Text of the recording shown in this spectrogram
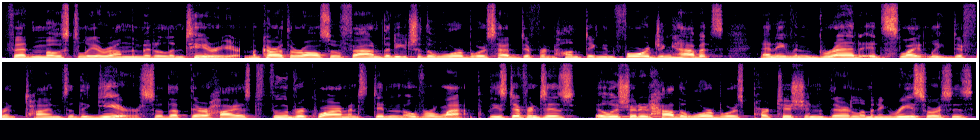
fed mostly around the middle interior. MacArthur also found that each of the warblers had different hunting and foraging habits, and even bred at slightly different times of the year, so that their highest food requirements didn't overlap. These differences illustrated how the warblers partitioned their limiting resources,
